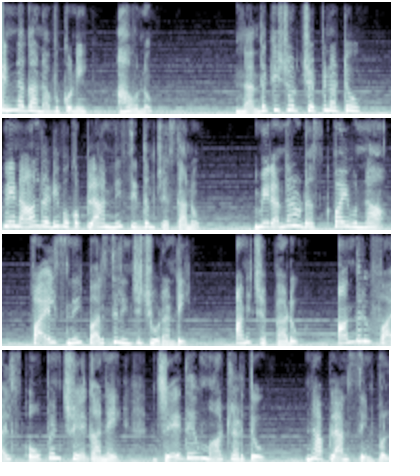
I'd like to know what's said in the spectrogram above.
చిన్నగా నవ్వుకొని అవును నందకిషోర్ చెప్పినట్టు నేను ఆల్రెడీ ఒక ప్లాన్ని సిద్ధం చేశాను మీరందరూ డెస్క్ పై ఉన్న ఫైల్స్ని పరిశీలించి చూడండి అని చెప్పాడు. అందరూ ఫైల్స్ ఓపెన్ చేయగానే జయదేవ్ మాట్లాడుతూ నా ప్లాన్ సింపుల్.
